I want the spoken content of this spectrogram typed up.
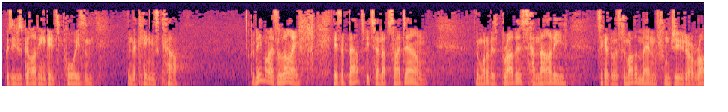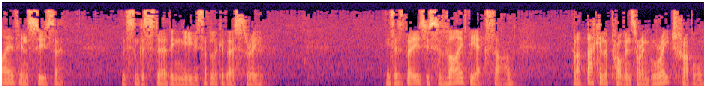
because he was guarding against poison in the king's cup. But Nehemiah's life is about to be turned upside down when one of his brothers, Hanani, together with some other men from Judah, arrive in Susa with some disturbing news. Have a look at verse 3. He says, those who survived the exile and are back in the province are in great trouble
